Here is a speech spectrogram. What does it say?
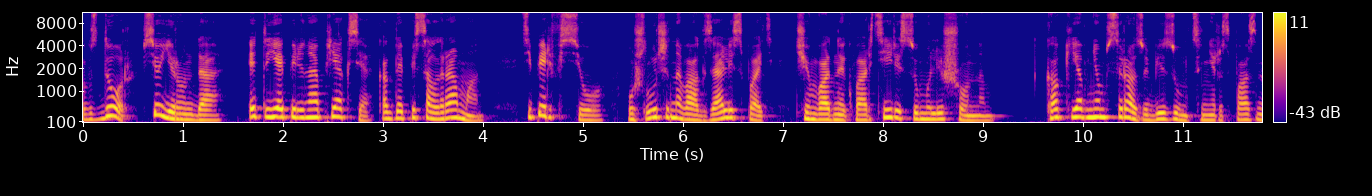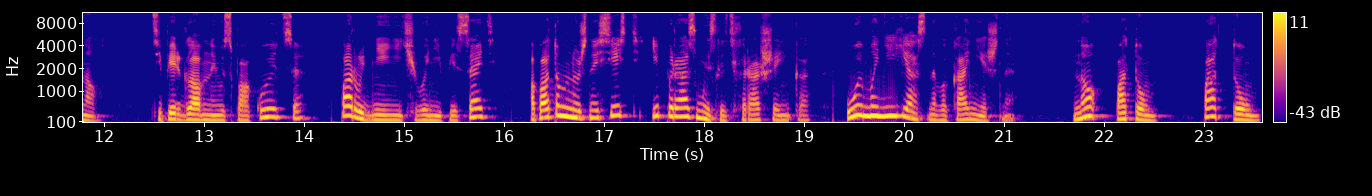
Вздор, все ерунда. Это я перенапрягся, когда писал роман. Теперь все. Уж лучше на вокзале спать, чем в одной квартире с умалишенным. Как я в нем сразу безумца не распознал. Теперь главное успокоиться, пару дней ничего не писать, а потом нужно сесть и поразмыслить хорошенько. Уйма неясного, конечно. Но потом, потом.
